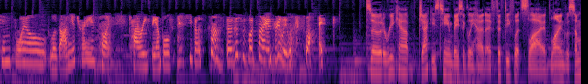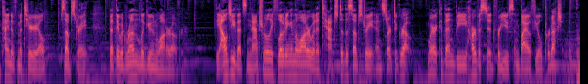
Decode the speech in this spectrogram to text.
tinfoil lasagna trays to like carry samples. She goes, huh, so this is what science really looks like. So, to recap, Jackie's team basically had a 50 foot slide lined with some kind of material, substrate, that they would run lagoon water over. The algae that's naturally floating in the water would attach to the substrate and start to grow, where it could then be harvested for use in biofuel production.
